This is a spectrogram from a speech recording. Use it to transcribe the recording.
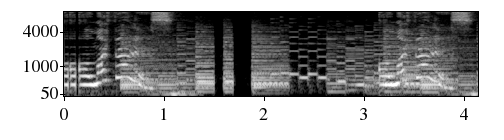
All my fellas. All my fellas.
